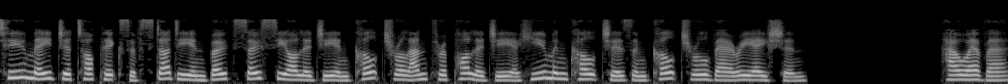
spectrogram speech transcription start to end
Two major topics of study in both sociology and cultural anthropology are human cultures and cultural variation. However,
